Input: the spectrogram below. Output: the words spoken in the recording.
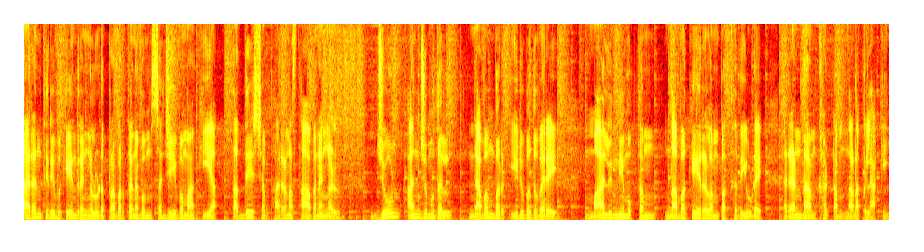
തരംതിരിവ് കേന്ദ്രങ്ങളുടെ പ്രവർത്തനവും സജീവമാക്കിയ തദ്ദേശ ഭരണ സ്ഥാപനങ്ങൾ ജൂൺ അഞ്ച് മുതൽ നവംബർ ഇരുപത് വരെ മാലിന്യമുക്തം നവകേരളം പദ്ധതിയുടെ രണ്ടാം ഘട്ടം നടപ്പിലാക്കി.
